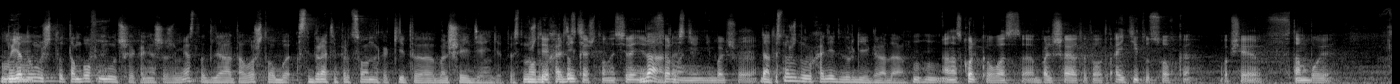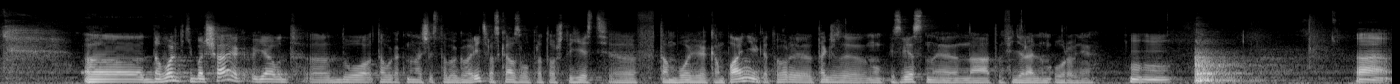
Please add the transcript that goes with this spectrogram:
Но mm-hmm. я думаю, что Тамбов лучшее, конечно же, место для того, чтобы собирать операционно какие-то большие деньги. То есть нужно вот выходить... что население да, все равно есть, небольшое. Да, то есть нужно выходить в другие города. Mm-hmm. А насколько у вас э, большая вот эта вот IT-тусовка вообще в Тамбове? Э, довольно-таки большая. Я вот э, до того, как мы начали с тобой говорить, рассказывал про то, что есть в Тамбове компании, которые также ну, известны на там, федеральном уровне. Угу. А,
